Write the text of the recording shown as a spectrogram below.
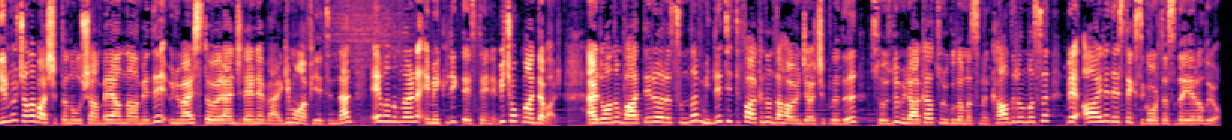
23 ana başlıktan oluşan beyannamede üniversite öğrencilerine vergi muafiyetinden ev hanımlarına emeklilik desteğine birçok madde var. Erdoğan'ın vaatleri arasında Millet İttifakı'nın daha önce açıkladığı sözlü mülakat uygulamasının kaldırılması ve aile destek sigortası da yer alıyor.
